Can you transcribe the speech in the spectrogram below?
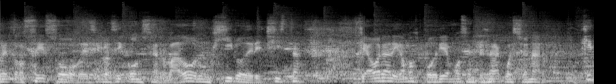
retroceso, decirlo así, conservador, un giro derechista, que ahora, digamos, podríamos empezar a cuestionar. ¿Qué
